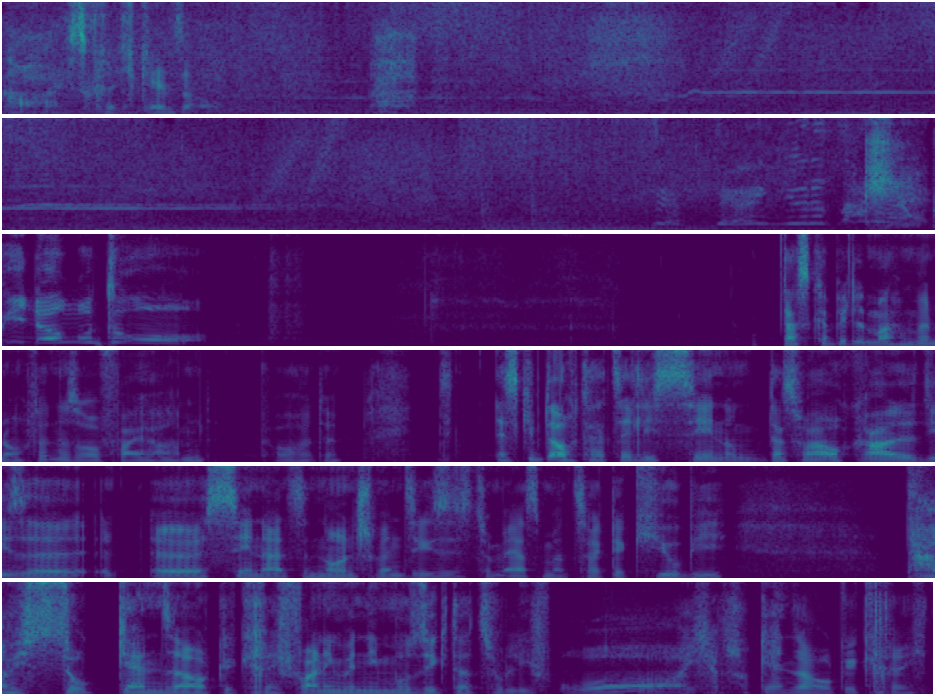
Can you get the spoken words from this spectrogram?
Oh, jetzt kriege ich Gänsehaut. Das Kapitel machen wir noch, dann ist auch Feierabend für heute. Es gibt auch tatsächlich Szenen, und das war auch gerade diese äh, Szene, als der Neunschwänzige sich zum ersten Mal zeigt, der QB. Da habe ich so Gänsehaut gekriegt, vor allem wenn die Musik dazu lief. Oh, ich habe so Gänsehaut gekriegt.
